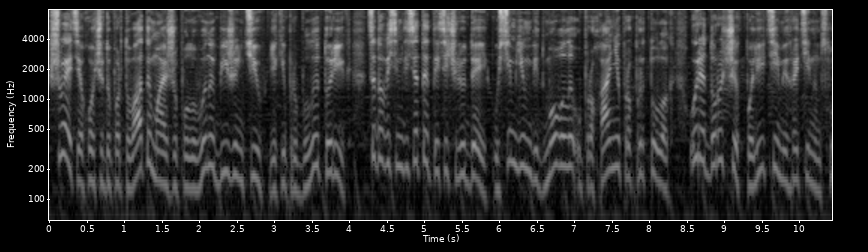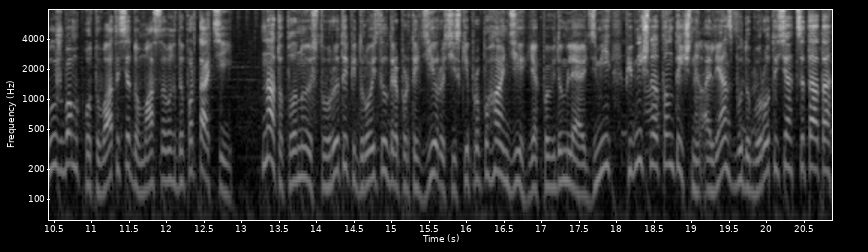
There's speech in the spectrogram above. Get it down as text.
Швеція хоче депортувати майже половину біженців, які прибули торік. Це до 80 тисяч людей. Усім їм відмовили у проханні про притулок. Уряд доручив поліції міграційним службам готуватися до масових депортацій. НАТО планує створити підрозділ для протидії російській пропаганді. Як повідомляють змі, Північно-Атлантичний альянс буде боротися цитата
